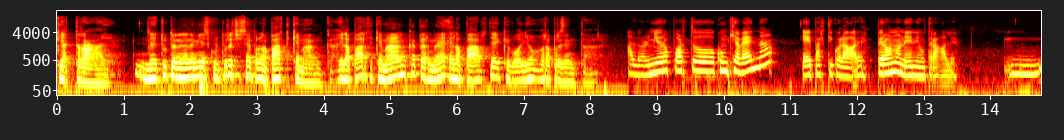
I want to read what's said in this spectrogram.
che attrae. Tutte nelle mie sculture c'è sempre una parte che manca e la parte che manca per me è la parte che voglio rappresentare. Allora, il mio rapporto con Chiavenna è particolare, però non è neutrale. Mm,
